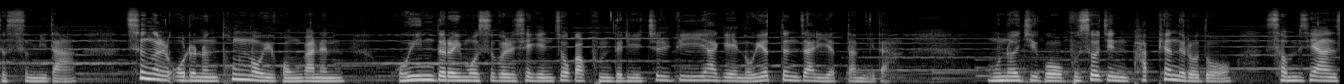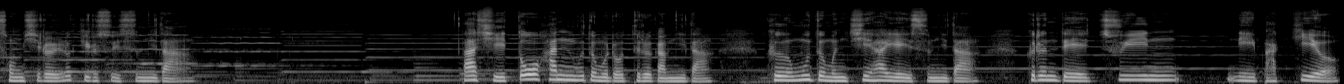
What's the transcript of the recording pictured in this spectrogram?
듣습니다. 층을 오르는 통로의 공간은 고인들의 모습을 새긴 조각품들이 즐비하게 놓였던 자리였답니다. 무너지고 부서진 파편으로도 섬세한 솜씨를 느낄 수 있습니다. 다시 또 한 무덤으로 들어갑니다. 그 무덤은 지하에 있습니다. 그런데 주인이 바뀌어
